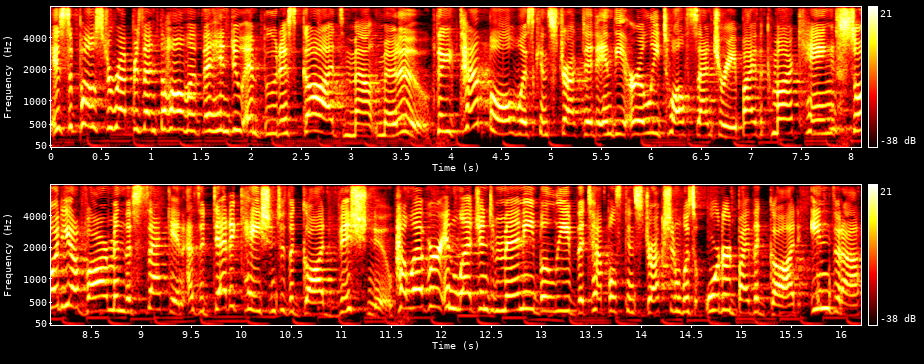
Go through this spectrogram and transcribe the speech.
is supposed to represent the home of the Hindu and Buddhist gods Mount Meru. The temple temple was constructed in the early 12th century by the Khmer king Suryavarman II as a dedication to the god Vishnu. However, in legend, many believe the temple's construction was ordered by the god Indra,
